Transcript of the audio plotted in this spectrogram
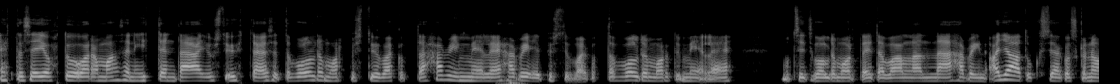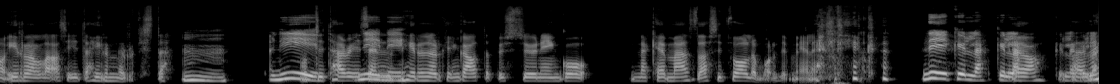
että se johtuu varmaan se niiden tämä just yhteys, että Voldemort pystyy vaikuttaa Harryn mieleen, Harry ei pysty vaikuttaa Voldemortin mieleen. Mutta sitten Voldemort ei tavallaan näe Harryn ajatuksia, koska ne on irrallaan siitä hirnyrkistä. Mm. Niin. Mutta sitten Harry niin, sen niin. hirnyrkin kautta pystyy niinku näkemään taas sit Voldemortin mieleen, tiedätkö? Niin, kyllä, kyllä. Joo, kyllä, kyllä.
